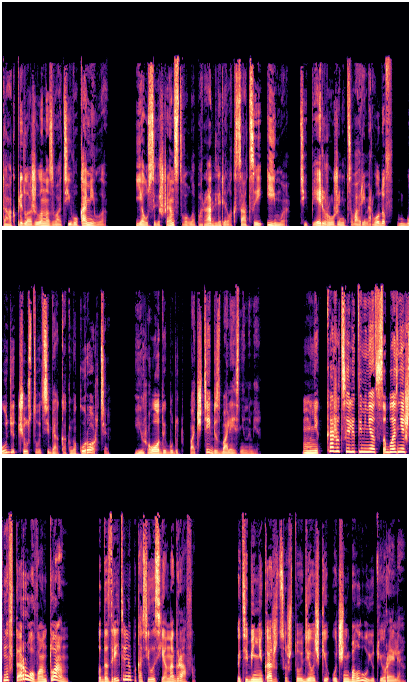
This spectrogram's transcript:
Так предложила назвать его Камила. Я усовершенствовал аппарат для релаксации Има. Теперь роженица во время родов будет чувствовать себя как на курорте. И роды будут почти безболезненными. «Мне кажется, или ты меня соблазняешь на второго, Антуан?» Подозрительно покосилась я на графа. А тебе не кажется, что девочки очень балуют Юреля,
